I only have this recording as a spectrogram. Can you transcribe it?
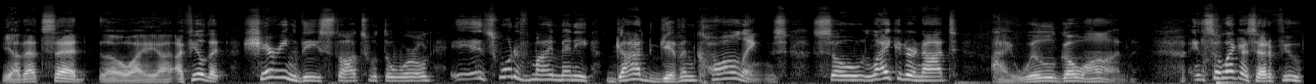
Yeah, that said, though, I, uh, I feel that sharing these thoughts with the world is one of my many God given callings. So, like it or not, I will go on. And so, like I said a few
